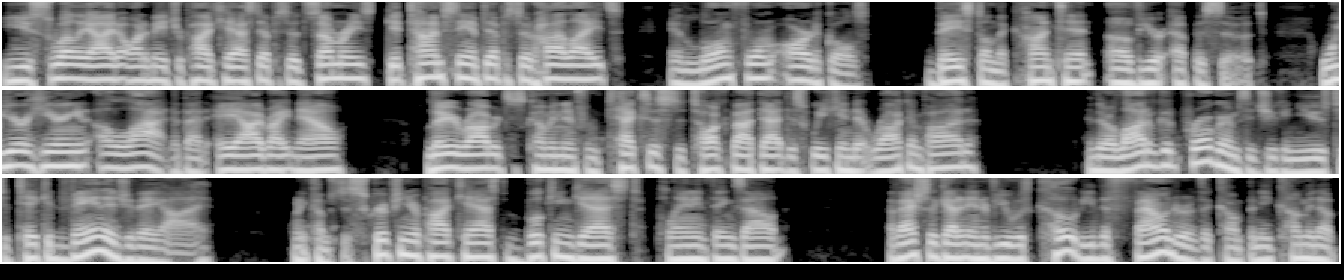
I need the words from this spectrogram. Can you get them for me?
You use Swell AI to automate your podcast episode summaries, get time-stamped episode highlights, and long-form articles based on the content of your episodes. We are hearing a lot about AI right now. Larry Roberts is coming in from Texas to talk about that this weekend at RocknPod. And there are a lot of good programs that you can use to take advantage of AI when it comes to scripting your podcast, booking guests, planning things out. I've actually got an interview with Cody, the founder of the company, coming up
